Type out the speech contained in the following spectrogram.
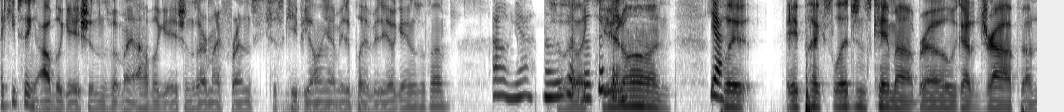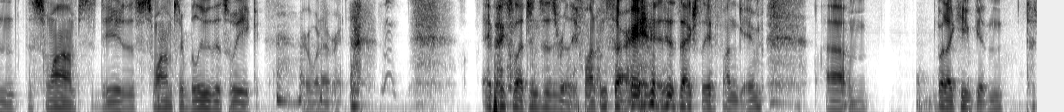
I keep saying obligations, but my obligations are my friends just keep yelling at me to play video games with them. Oh yeah, no, so those they're are like, those are "Get things. on, Yeah. play." Apex Legends came out, bro. We got a drop on the swamps, dude. The swamps are blue this week, or whatever. Apex Legends is really fun. I'm sorry, it is actually a fun game, um, but I keep getting t-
